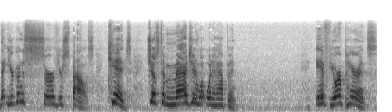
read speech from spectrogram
that you're going to serve your spouse. Kids, just imagine what would happen if your parents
